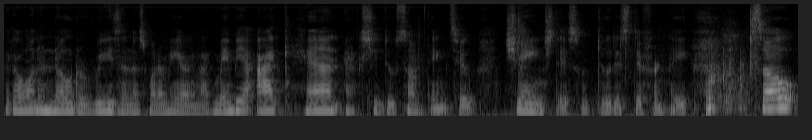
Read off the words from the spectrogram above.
Like, I want to know the reason, is what I'm hearing. Like, maybe I can actually do something to change this or do this differently. So,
